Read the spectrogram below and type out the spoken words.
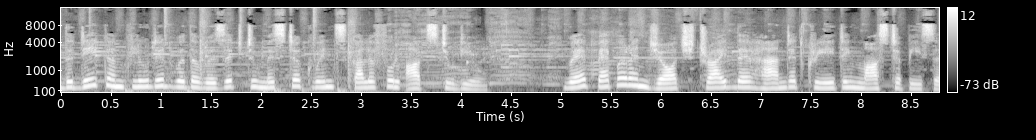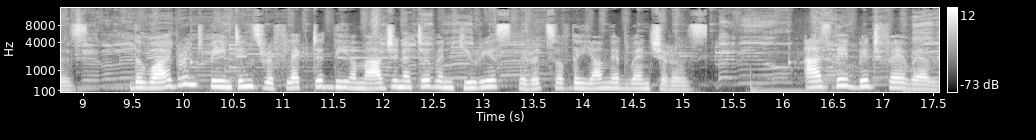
The day concluded with a visit to Mr. Quint's colorful art studio, where Peppa and George tried their hand at creating masterpieces. The vibrant paintings reflected the imaginative and curious spirits of the young adventurers. As they bid farewell,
